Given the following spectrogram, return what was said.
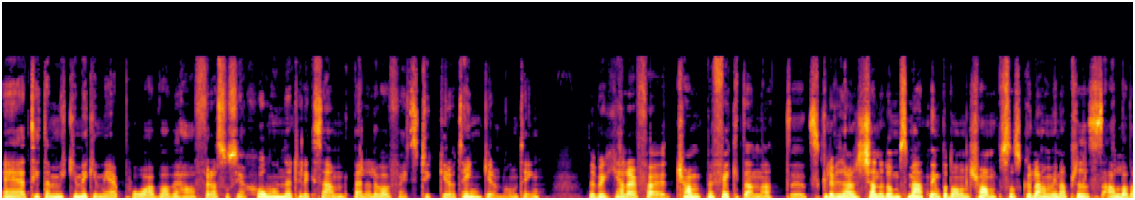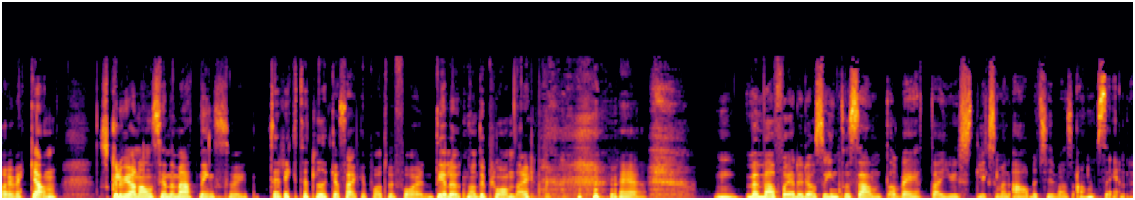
eh, tittar mycket, mycket mer på vad vi har för associationer till exempel eller vad vi faktiskt tycker och tänker om någonting. Jag brukar kalla det för Trump-effekten, att eh, skulle vi göra en kännedomsmätning på Donald Trump så skulle han vinna pris alla dagar i veckan. Skulle vi göra en anseendemätning så är jag inte riktigt lika säker på att vi får dela ut något diplom där. Eh. Mm, men varför är det då så intressant att veta just liksom en arbetsgivares anseende?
